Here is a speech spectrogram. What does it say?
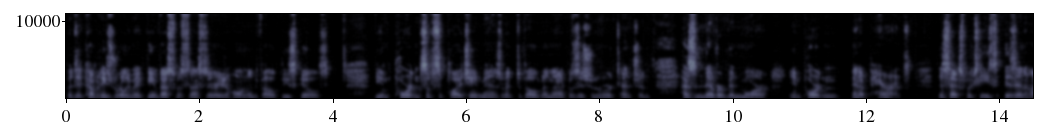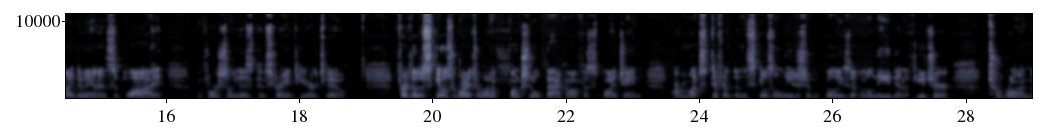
But did companies really make the investments necessary to hone and develop these skills? The importance of supply chain management, development, and acquisition and retention has never been more important and apparent. This expertise is in high demand, and supply unfortunately, is constrained here too. Further, the skills required to run a functional back office supply chain are much different than the skills and leadership abilities that we'll need in the future to run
